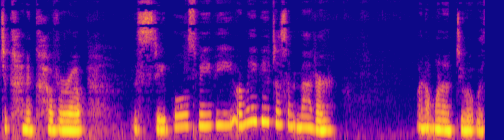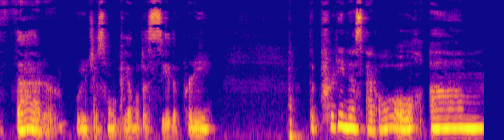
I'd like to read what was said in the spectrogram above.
to kind of cover up the staples maybe? Or maybe it doesn't matter. I don't want to do it with that or we just won't be able to see the pretty, the prettiness at all. Um,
